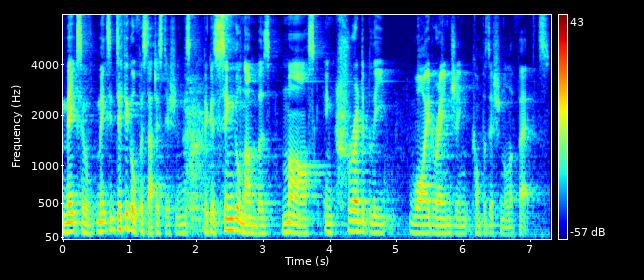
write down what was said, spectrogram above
makes, a, makes it difficult for statisticians because single numbers mask incredibly wide-ranging compositional effects.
